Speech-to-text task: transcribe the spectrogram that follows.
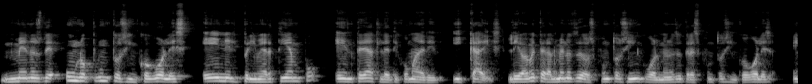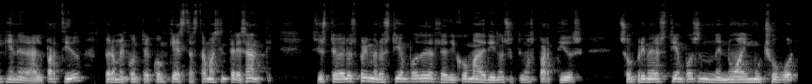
menos de 1.5 goles en el primer tiempo entre Atlético Madrid y Cádiz. Le iba a meter al menos de 2.5 o al menos de 3.5 goles en general al partido, pero me encontré con que esta está más interesante. Si usted ve los primeros tiempos de Atlético Madrid en los últimos partidos, son primeros tiempos en donde no hay mucho gol.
